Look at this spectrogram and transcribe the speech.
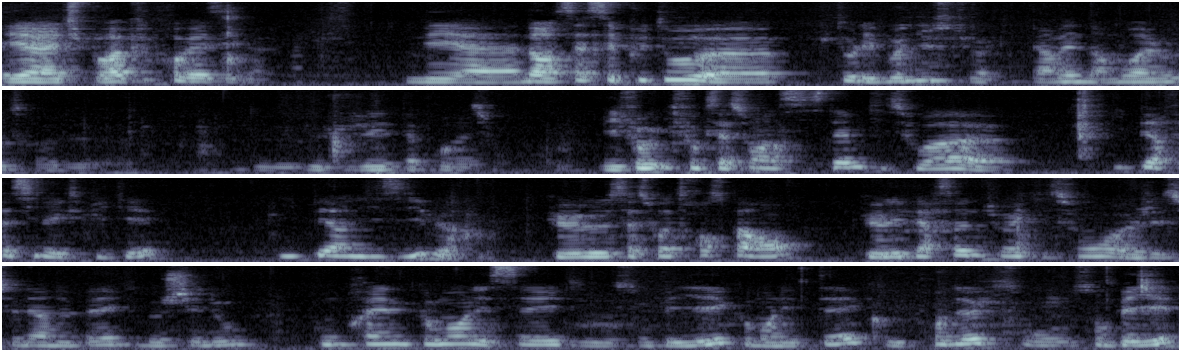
et euh, tu pourras plus progresser. Mais euh, non, ça c'est plutôt, plutôt les bonus tu vois, qui permettent d'un mois à l'autre de, de, juger ta progression. Mais il faut, il faut que ça soit un système qui soit hyper facile à expliquer, hyper lisible, que ça soit transparent, que les personnes tu vois, qui sont gestionnaires de paie, qui bossent chez nous, comprennent comment les sales sont payés, comment les techs, les products sont, payés.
